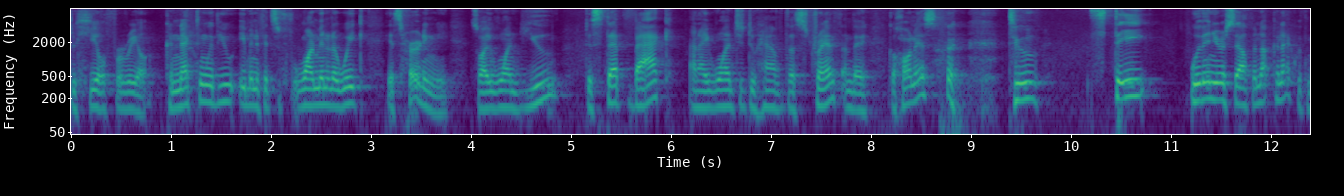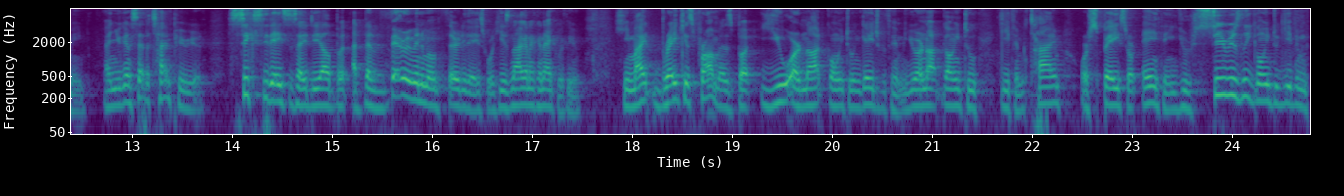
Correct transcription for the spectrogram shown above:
to heal for real. Connecting with you, even if it's one minute a week, it's hurting me. So I want you to step back and I want you to have the strength and the cojones to stay within yourself and not connect with me. And you're gonna set a time period. 60 days is ideal, but at the very minimum 30 days where he's not gonna connect with you. He might break his promise, but you are not going to engage with him. You are not going to give him time or space or anything. You're seriously going to give him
